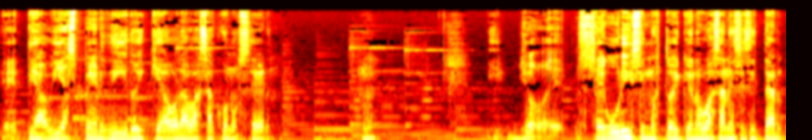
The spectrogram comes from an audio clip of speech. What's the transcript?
eh, te habías perdido y que ahora vas a conocer. ¿Mm? Y yo eh, segurísimo estoy que no vas a necesitar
